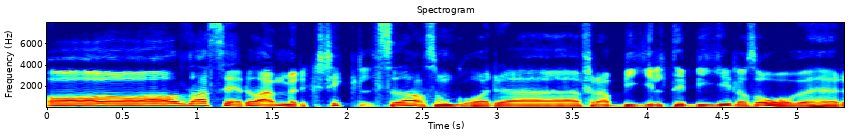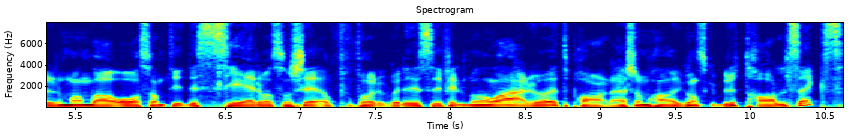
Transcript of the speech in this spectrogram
og da ser du da en mørk skikkelse da, som går uh, fra bil til bil, og så overhører man da, og samtidig ser hva som skjer, foregår i disse filmene. Og da er det jo et par der som har ganske brutal sex,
